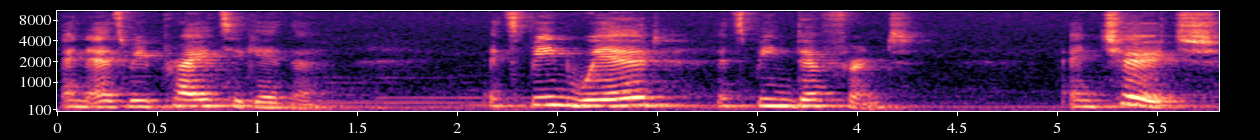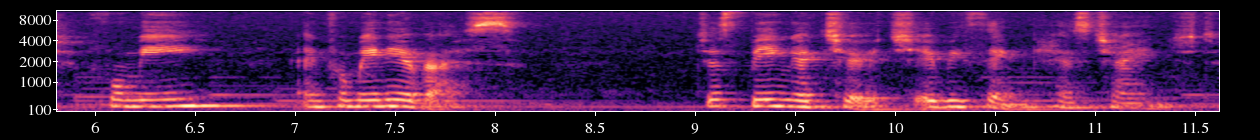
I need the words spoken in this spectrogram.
and as we pray together. It's been weird, it's been different. And church, for me and for many of us, just being a church, everything has changed.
